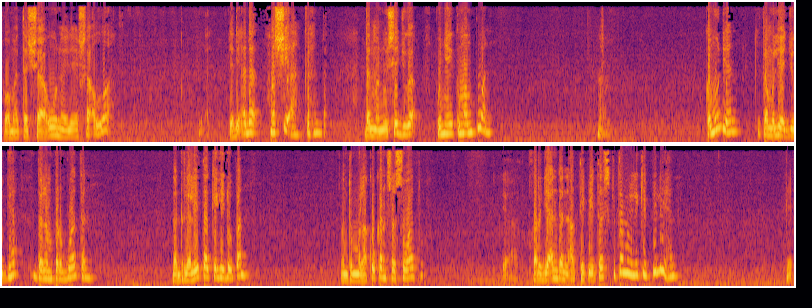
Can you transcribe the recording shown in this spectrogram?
wa matasyauna ila Allah ya. jadi ada masyiah kehendak dan manusia juga punya kemampuan nah. kemudian kita melihat juga dalam perbuatan dan realita kehidupan untuk melakukan sesuatu ya pekerjaan dan aktivitas kita memiliki pilihan ya.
